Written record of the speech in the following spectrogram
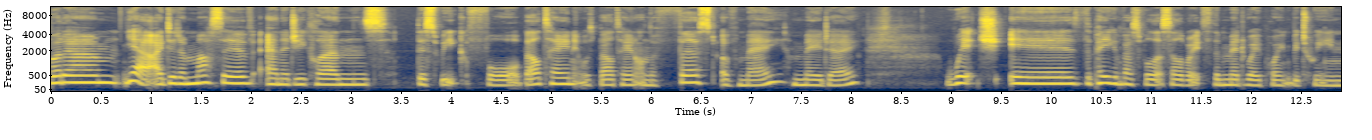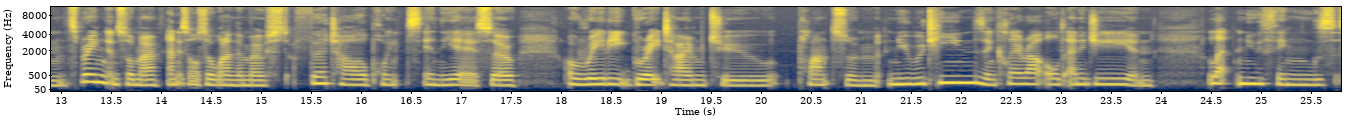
But um yeah, I did a massive energy cleanse this week for Beltane. It was Beltane on the 1st of May, May Day, which is the pagan festival that celebrates the midway point between spring and summer, and it's also one of the most fertile points in the year. So, a really great time to plant some new routines and clear out old energy and let new things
